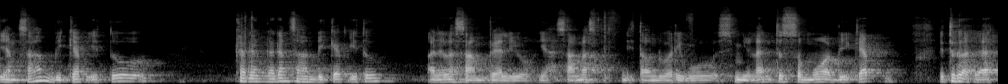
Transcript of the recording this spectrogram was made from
yang saham big cap itu kadang-kadang saham big cap itu adalah saham value. Ya sama di tahun 2009 itu semua big cap itu ada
